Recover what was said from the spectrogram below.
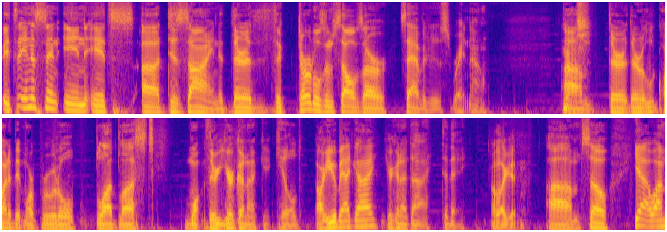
it's innocent in its uh, design. They're the turtles themselves are savages right now. Nice. Um, they're they're quite a bit more brutal, bloodlust. They're, you're gonna get killed. Are you a bad guy? You're gonna die today. I like it. Um, so yeah, well, I'm,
